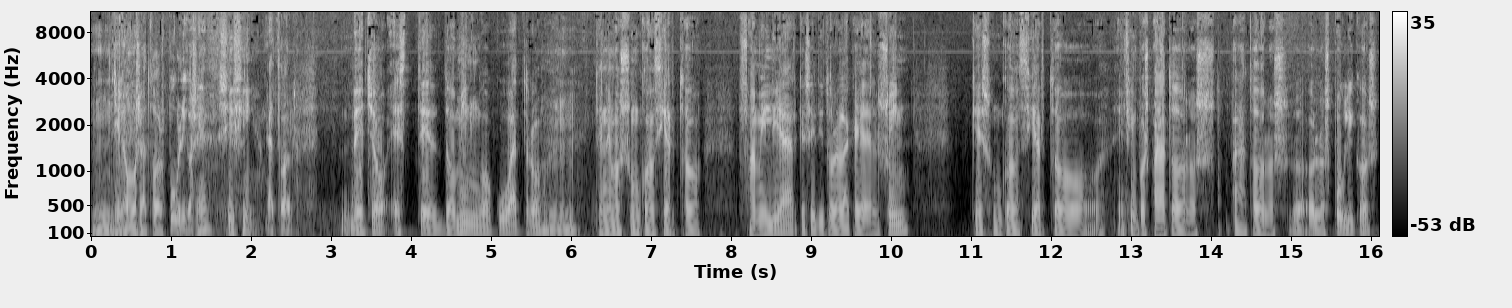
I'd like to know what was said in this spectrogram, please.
Mm, llegamos a todos los públicos, ¿eh? Sí, sí. A todos. De hecho, este domingo 4 tenemos un concierto familiar que se titula La calle del swing, que es un concierto, en fin, pues para todos los para todos los, los públicos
